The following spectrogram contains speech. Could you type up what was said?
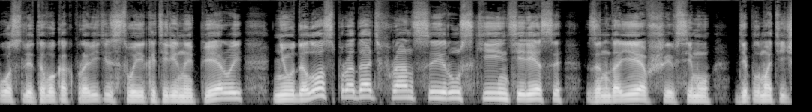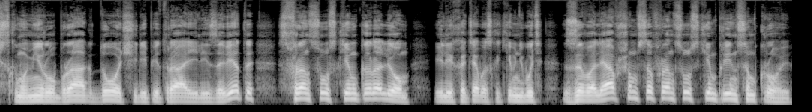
после того, как правительству Екатерины I не удалось продать Франции русские интересы за надоевший всему дипломатическому миру брак дочери Петра и Елизаветы с французским королем или хотя бы с каким-нибудь завалявшимся французским принцем крови.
